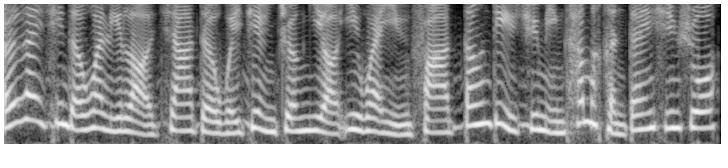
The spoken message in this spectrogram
而赖清德万里老家的违建争议啊，意外引发当地居民，他们很担心，说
